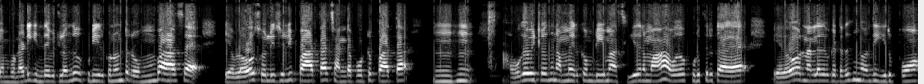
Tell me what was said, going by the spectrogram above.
என் பொண்டாட்டிக்கு இந்த வீட்டுல வந்து இருக்கணும்னு ரொம்ப ஆசை. எவ்வளவோ சொல்லி சொல்லி பார்த்தா சண்டை போட்டு பார்த்தா ம் அவங்க வீட்டுல வந்து நம்ம இருக்க முடியுமா? சீதனமா அவங்க கொடுத்துருக்காங்க. ஏதோ ஒரு நல்லது கெட்டதுக்கு இங்க வந்து இருப்போம்.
